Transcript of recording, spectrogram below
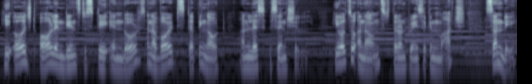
He urged all Indians to stay indoors and avoid stepping out unless essential. He also announced that on 22nd March, Sunday,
